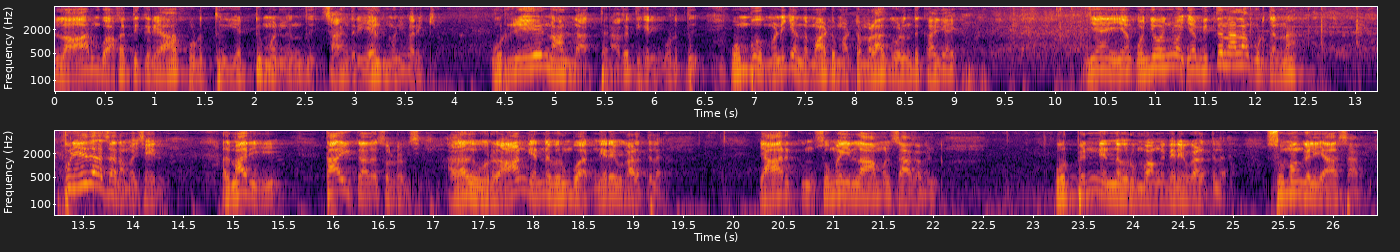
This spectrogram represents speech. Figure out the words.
எல்லாரும் அகத்திக்கிறையாக அகத்திக்கரையாக கொடுத்து எட்டு மணிலேருந்து சாயந்தரம் ஏழு மணி வரைக்கும். ஒரே நாளில் அத்தனை அகத்திக்கரையும் கொடுத்து ஒம்பது மணிக்கு அந்த மாட்டு மட்டமலாக விழுந்து காலியாயிடும். ஏன் ஏன் கொஞ்சம் கொஞ்சமாக ஏன் மித்த நாள்லாம் கொடுத்தேன்னா? இப்படியே தான் சார் நம்ம செய்யுது அது மாதிரி தாய்க்காக சொல்கிற விஷயம். அதாவது ஒரு ஆண் என்ன விரும்புவார்? நிறைவு காலத்தில். யாருக்கும் சுமை இல்லாமல் சாக வேண்டும். ஒரு பெண் என்ன விரும்புவாங்க நிறைவு காலத்தில்? சுமங்கலியா சாகும்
